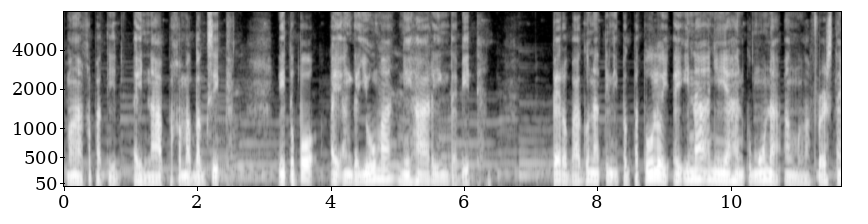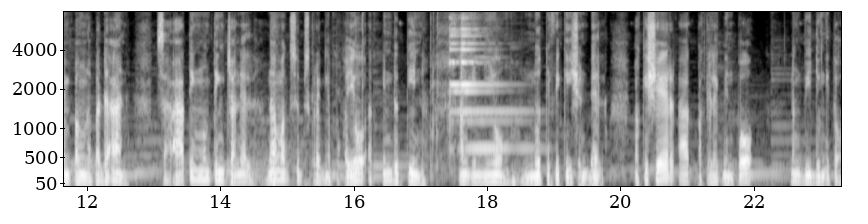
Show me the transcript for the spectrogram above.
mga kapatid, ay napakamabagsik. Ito po ay ang gayuma ni Haring David. Pero bago natin ipagpatuloy ay inaanyayahan ko muna ang mga first time pang napadaan sa ating munting channel na mag-subscribe na po kayo at pindutin ang inyong notification bell. Pakishare at pakilike din po ng video ito.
